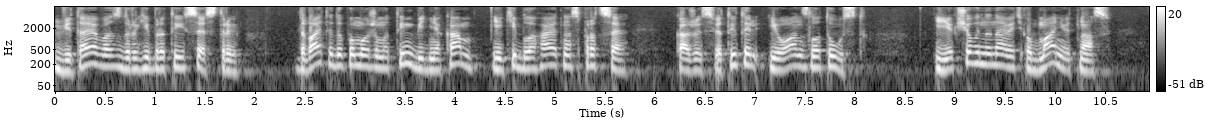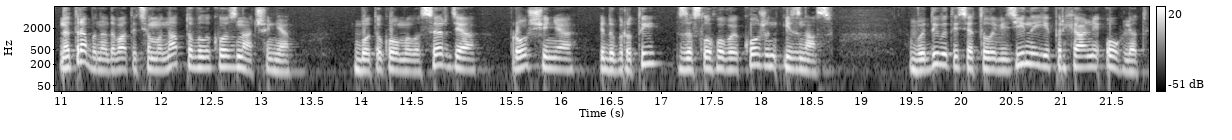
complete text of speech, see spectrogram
Вітаю вас, дорогі брати і сестри. Давайте допоможемо тим біднякам, які благають нас про це, каже святитель Іоанн Златоуст. І якщо вони навіть обманюють нас, не треба надавати цьому надто великого значення, бо такого милосердя, прощення і доброти заслуговує кожен із нас. Ви дивитеся телевізійний єпархіальний огляд,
